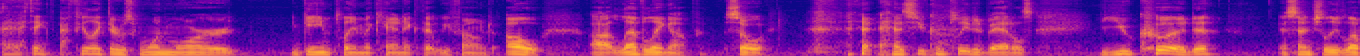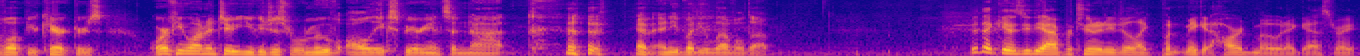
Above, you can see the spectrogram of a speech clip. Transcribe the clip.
I think I feel like there was one more gameplay mechanic that we found. Oh, uh, leveling up. So as you completed battles, you could essentially level up your characters, or if you wanted to, you could just remove all the experience and not have anybody leveled up. But that gives you the opportunity to like put make it hard mode, I guess, right?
